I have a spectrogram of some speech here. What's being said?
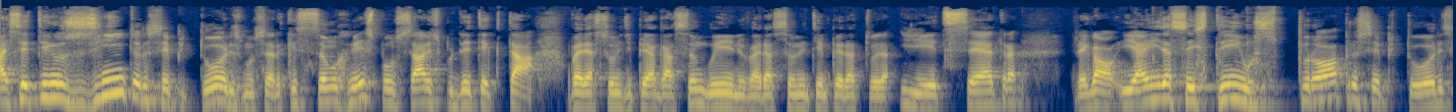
Aí você tem os interoceptores, moçada, que são responsáveis por detectar variações de pH sanguíneo, variação de temperatura e etc. Legal? E ainda vocês têm os próprios receptores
